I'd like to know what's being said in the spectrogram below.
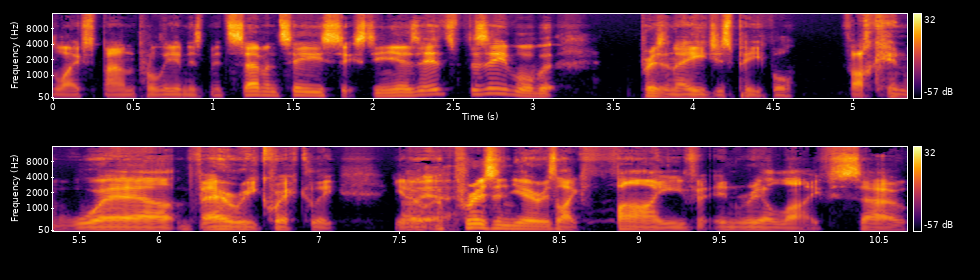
lifespan probably in his mid 70s 16 years it's feasible but prison ages people fucking well very quickly. You Oh, know yeah. a prison year is like five in real life so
